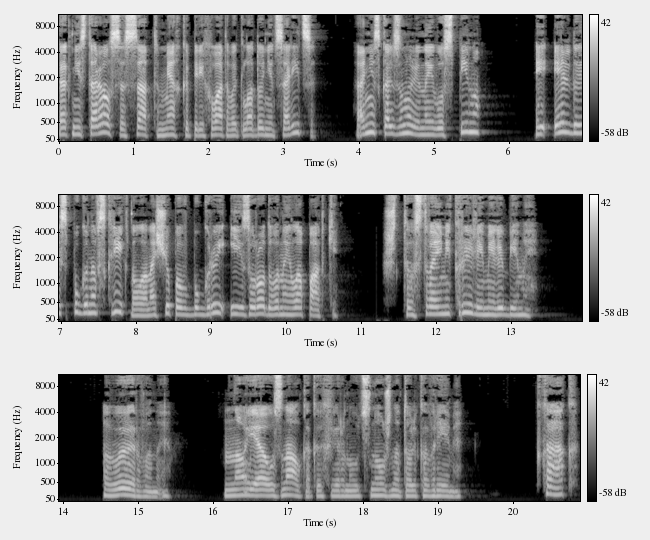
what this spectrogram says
как ни старался Сад мягко перехватывать ладони царицы, они скользнули на его спину, и Эльда испуганно вскрикнула, нащупав бугры и изуродованные лопатки. «Что с твоими крыльями, любимый?» «Вырваны. Но я узнал, как их вернуть, нужно только время». «Как?»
